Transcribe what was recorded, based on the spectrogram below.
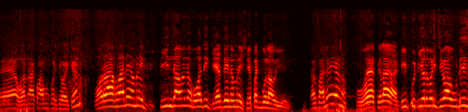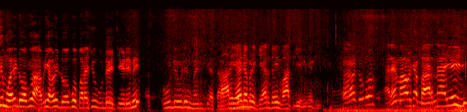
એ વર રાખવા આવવું પડશે હોય કેમ? વર રાખવા ને હમણે પીન જાવ તો હોવાથી ઘેર જઈને હમણે શેપટ બોલાવીએ ઘર પાલ્યો એનો? હોય પેલા અઢી ફૂટીઓ તો વળી જેવા ઉડે છે મારી ડોગો આવડી આવડી ડોગો પર શું ઉડે ચેડે ને ઉડી ઉડીને મરી ગયા. તારે હેડ આપણે ઘેર જઈને વાત કરી હેડ. હા જોગો. અરે માવળ છે બાર ના આવીએ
